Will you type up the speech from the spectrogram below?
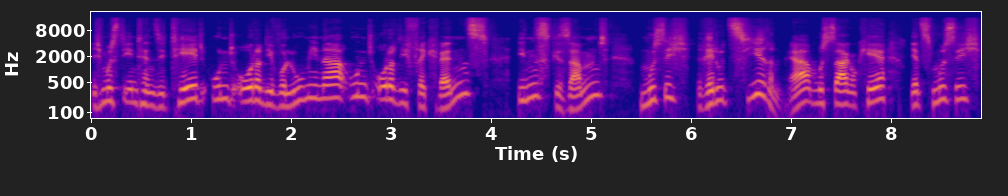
ich muss die Intensität und oder die Volumina und oder die Frequenz insgesamt muss ich reduzieren. Ja, muss sagen, okay, jetzt muss ich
